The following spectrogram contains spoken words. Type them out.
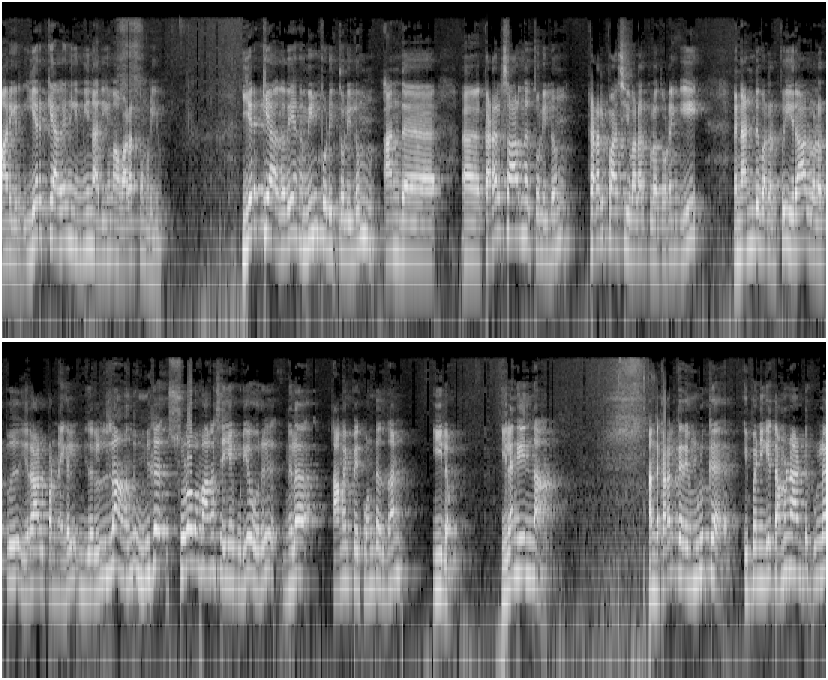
மாறுகிறது இயற்கையாக நீங்கள் மீன் அதிகமாக வளர்க்க முடியும். இயற்கையாகவே அங்கே மீன்பிடி தொழிலும் அந்த கடல் சார்ந்த தொழிலும் கடல் பாசி வளர்ப்பில் தொடங்கி நண்டு வளர்ப்பு இறால் வளர்ப்பு இறால் பண்ணைகள் இதெல்லாம் வந்து மிக சுலபமாக செய்யக்கூடிய ஒரு நில அமைப்பை கொண்டது தான் ஈழம். இலங்கையும் தான். அந்த கடற்கரை முழுக்க இப்போ நீங்கள் தமிழ்நாட்டுக்குள்ளே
